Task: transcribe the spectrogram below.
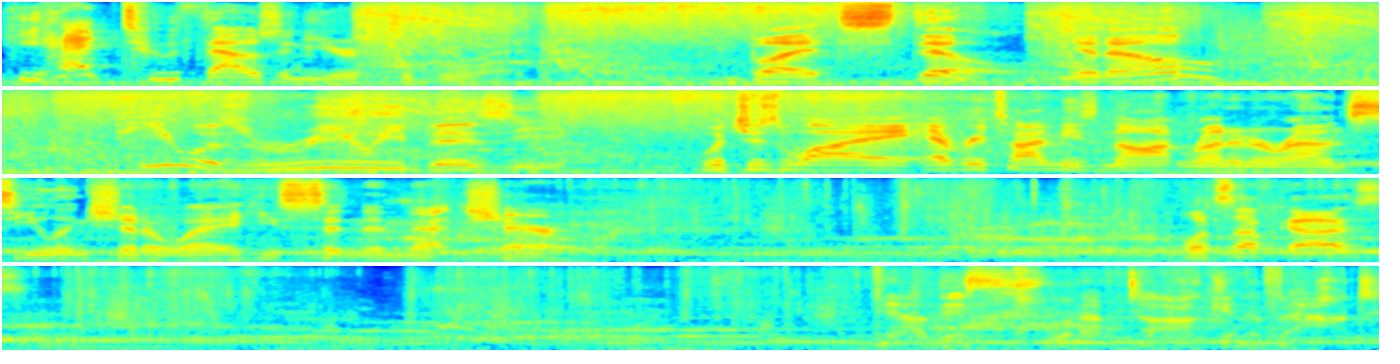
He had 2,000 years to do it. But still, you know? He was really busy. Which is why every time he's not running around sealing shit away, he's sitting in that chair. What's up, guys? Now this is what I'm talking about.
